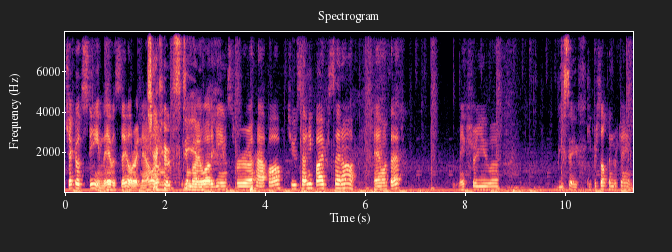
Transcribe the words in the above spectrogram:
Check out Steam. They have a sale right now. Check Um, out You can buy a lot of games for uh, half off to 75% off. And with that, make sure you uh, Be safe. keep yourself entertained.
